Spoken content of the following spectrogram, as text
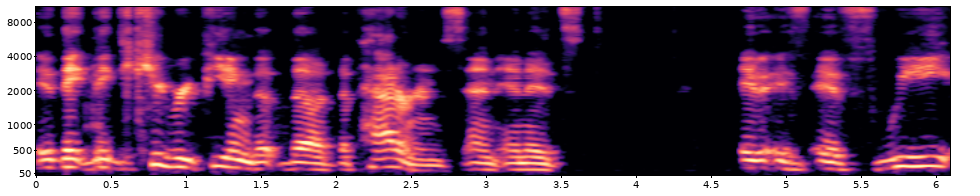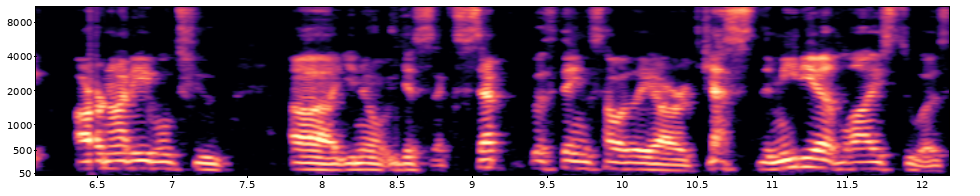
it, they, they keep repeating the, the the patterns and and it's if if we are not able to uh you know just accept the things how they are yes the media lies to us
